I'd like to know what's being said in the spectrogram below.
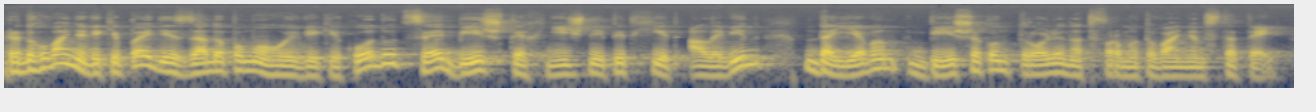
Редагування Вікіпедії за допомогою Вікікоду це більш технічний підхід, але він дає вам більше контролю над форматуванням статей.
